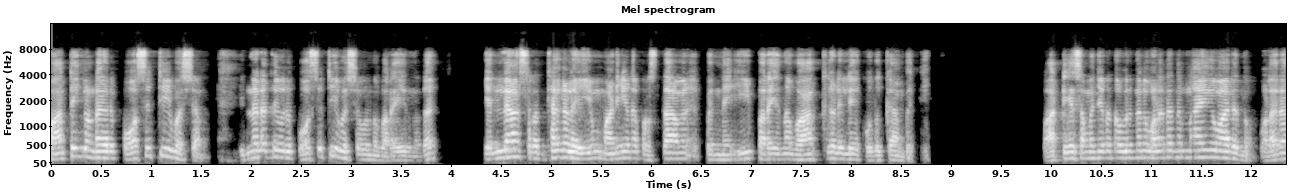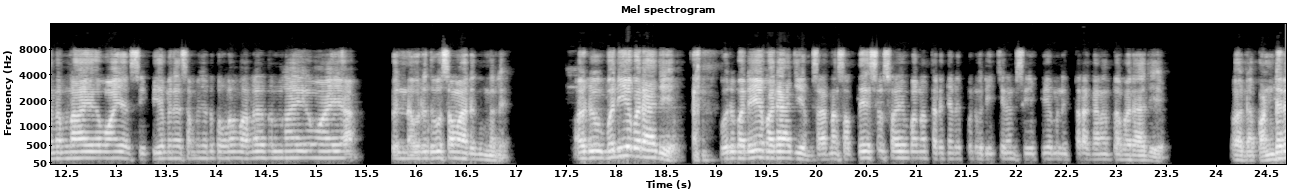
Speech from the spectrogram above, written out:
പാർട്ടിക്കുണ്ടായ ഒരു പോസിറ്റീവ് വശം ഇന്നലത്തെ ഒരു പോസിറ്റീവ് വശം എന്ന് പറയുന്നത് എല്ലാ ശ്രദ്ധകളെയും മണിയുടെ പ്രസ്താവന പിന്നെ ഈ പറയുന്ന വാക്കുകളിലേക്ക് ഒതുക്കാൻ പറ്റി. പാർട്ടിയെ സംബന്ധിച്ചിടത്തോളം ഇന്നലെ വളരെ നിർണായകമായിരുന്നു. വളരെ നിർണായകമായ സി പി എമ്മിനെ സംബന്ധിച്ചിടത്തോളം വളരെ നിർണായകമായ പിന്നെ ഒരു ദിവസമായിരുന്നു ഇന്നലെ. ഒരു വലിയ പരാജയം ഒരു വലിയ പരാജയം. കാരണം തദ്ദേശ സ്വയംഭരണ തെരഞ്ഞെടുപ്പിൽ ഒരിക്കലും സി പി എമ്മിന് ഇത്ര കനത്ത പരാജയം. പണ്ടര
